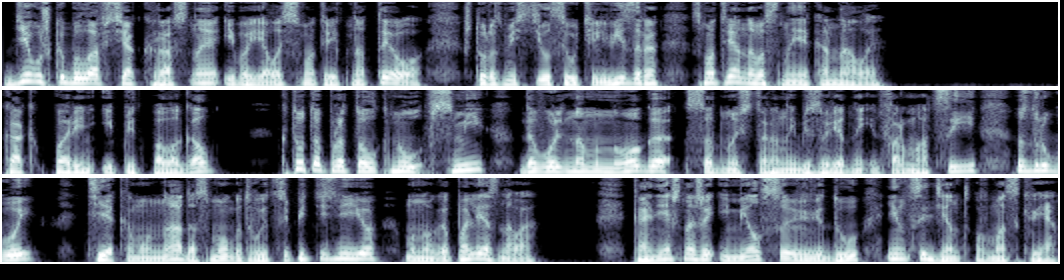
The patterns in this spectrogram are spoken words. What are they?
Девушка была вся красная и боялась смотреть на Тео, что разместился у телевизора, смотря новостные каналы. Как парень и предполагал, кто-то протолкнул в СМИ довольно много, с одной стороны, безвредной информации, с другой — те, кому надо, смогут выцепить из нее много полезного. Конечно же, имелся в виду инцидент в Москве.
